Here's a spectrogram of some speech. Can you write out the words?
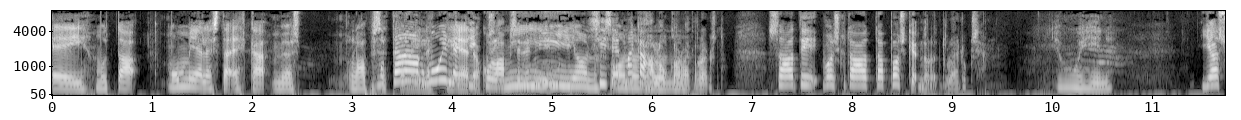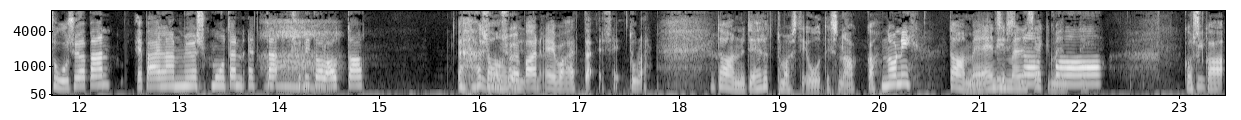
ei, mutta mun mielestä ehkä myös Mutta tämä on muillekin tiedoksi. kuin lapsille. Niin, niin on. Siis en on, mäkään halua korvatulehdusta. Saati, voisiko tämä ottaa poskien tulehduksia? Ja muihin. Ja suusyöpään epäillään myös muuten, että ksylitol auttaa. Suusyöpään ei vaan, että se ei tule. Tämä on nyt ehdottomasti uutisnaakka. Noni. Tämä on meidän ensimmäinen segmentti, koska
